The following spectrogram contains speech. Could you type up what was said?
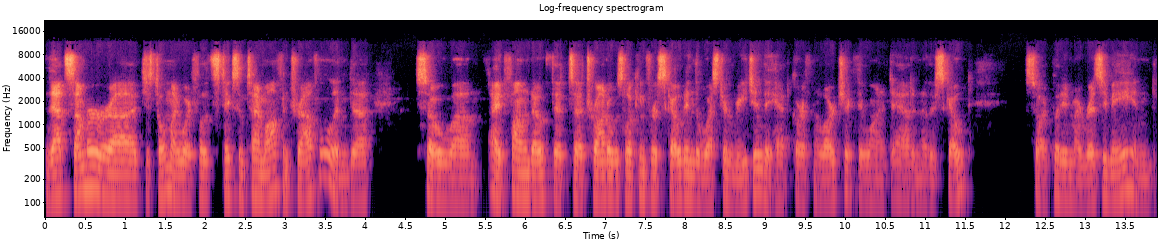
that summer, uh, just told my wife, let's take some time off and travel. And uh, so um, I had found out that uh, Toronto was looking for a scout in the Western region. They had Garth Malarchuk. They wanted to add another scout. So I put in my resume and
